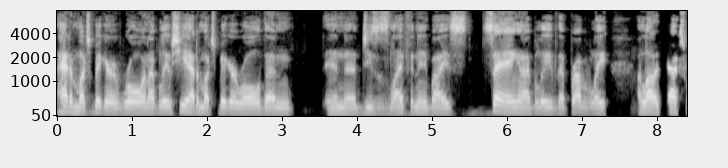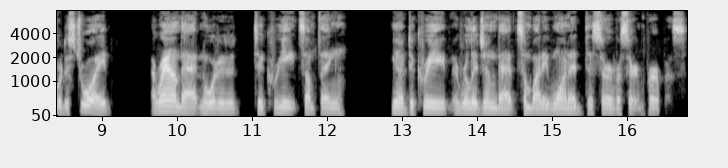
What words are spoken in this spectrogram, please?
had a much bigger role and i believe she had a much bigger role than in uh, jesus life than anybody's saying and i believe that probably a lot of texts were destroyed around that in order to, to create something you know, to create a religion that somebody wanted to serve a certain purpose.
